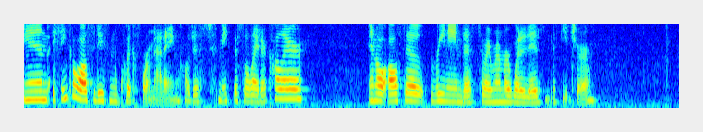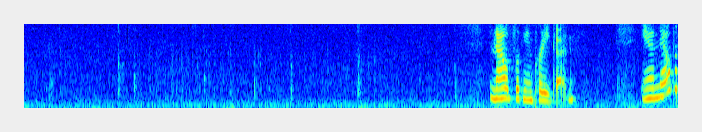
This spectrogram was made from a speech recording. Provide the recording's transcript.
And I think I'll also do some quick formatting. I'll just make this a lighter color, and I'll also rename this so I remember what it is in the future. Now it's looking pretty good. And now that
